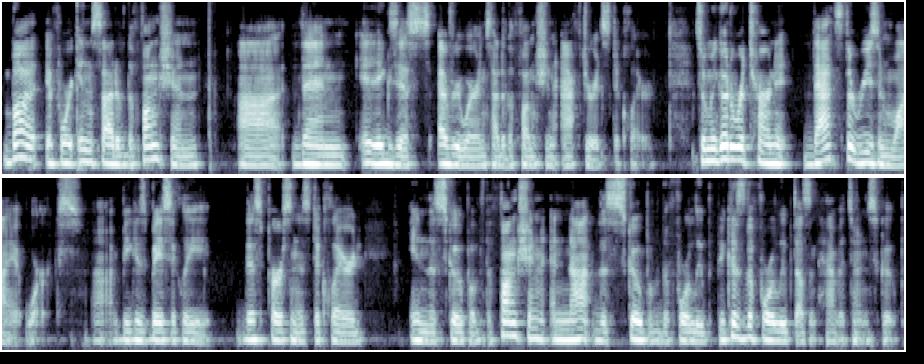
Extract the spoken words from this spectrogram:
But if we're inside of the function, uh, then it exists everywhere inside of the function after it's declared. So when we go to return it, that's the reason why it works, uh, because basically this person is declared in the scope of the function and not the scope of the for loop because the for loop doesn't have its own scope.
